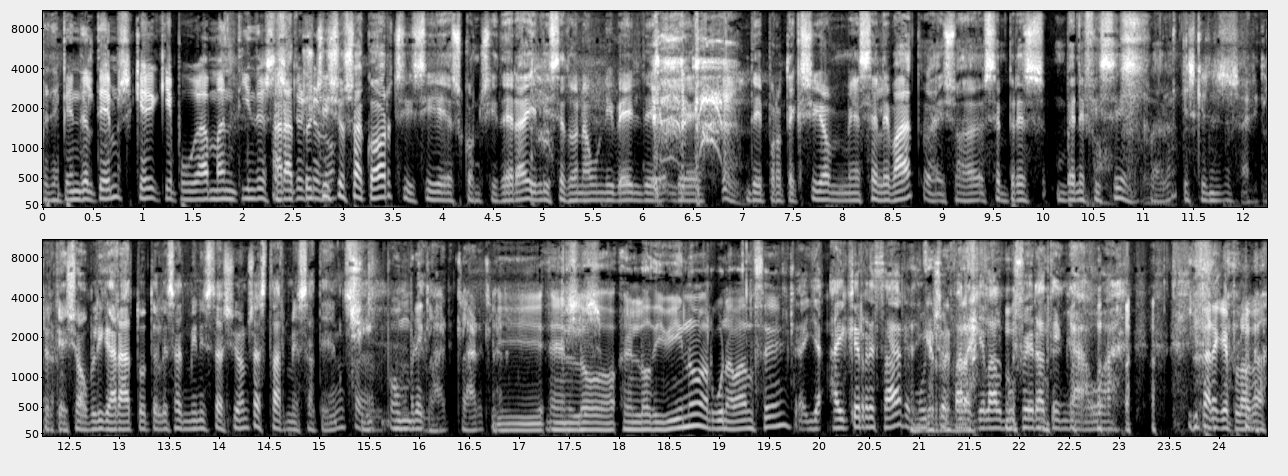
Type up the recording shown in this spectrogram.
depèn del temps que, que puga mantenir aquesta Ara, situació. tots aquests acords, i si es considera i li se dona un nivell de, de, de protecció més elevat, això sempre és un benefici, clar, no? És que és necessari, clar. perquè això obligarà totes les administracions a estar més atents. Sí, hombre, clar, clar, clar. Y en lo, en lo divino, ¿algún avance? Ya Hay que rezar que mucho rezar. para que la albufera tenga agua. I para que ploga.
